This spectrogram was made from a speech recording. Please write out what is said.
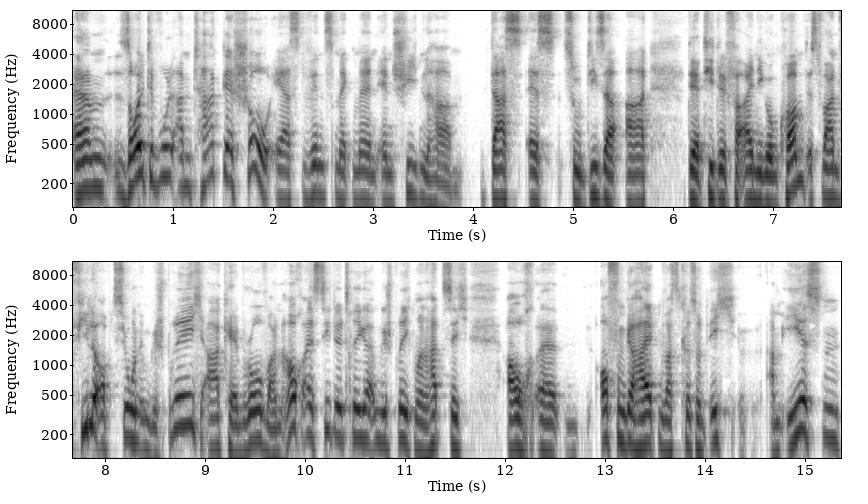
Ähm, sollte wohl am Tag der Show erst Vince McMahon entschieden haben, dass es zu dieser Art der Titelvereinigung kommt. Es waren viele Optionen im Gespräch. RK Bro waren auch als Titelträger im Gespräch. Man hat sich auch äh, offen gehalten, was Chris und ich am ehesten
